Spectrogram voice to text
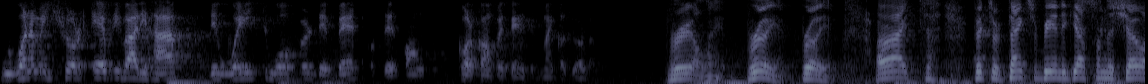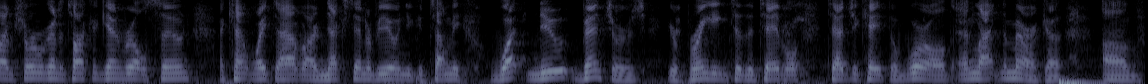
We want to make sure everybody have the way to offer the best of their own core competences, Michael Jordan. Brilliant, brilliant, brilliant. All right, uh, Victor, thanks for being a guest on the show. I'm sure we're going to talk again real soon. I can't wait to have our next interview, and you can tell me what new ventures you're bringing to the table to educate the world and Latin America of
